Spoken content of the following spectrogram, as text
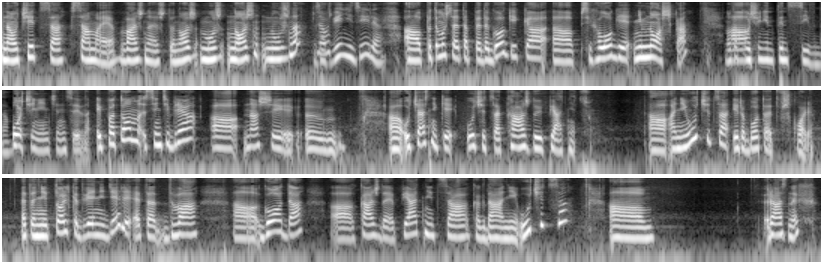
научиться самое важное, что нож, муж, нож, нужно. За две недели? А, потому что это педагогика, а, психология немножко. Но так а, очень интенсивно. Очень интенсивно. И потом с сентября а, наши а, а, участники учатся каждую пятницу. А, они учатся и работают в школе. Это не только две недели, это два а, года, а, каждая пятница, когда они учатся – разных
